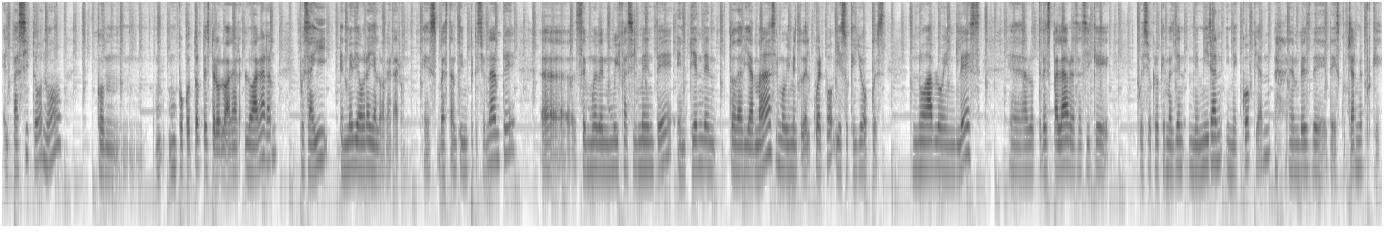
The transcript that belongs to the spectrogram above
el pasito, ¿no? Con un, poco torpes, pero lo, lo agarran, pues ahí en media hora ya lo agarraron. Es bastante impresionante. Uh, se mueven muy fácilmente, entienden todavía más el movimiento del cuerpo y eso que yo pues no hablo inglés, eh, hablo tres palabras, así que pues yo creo que más bien me miran y me copian en vez de, escucharme porque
